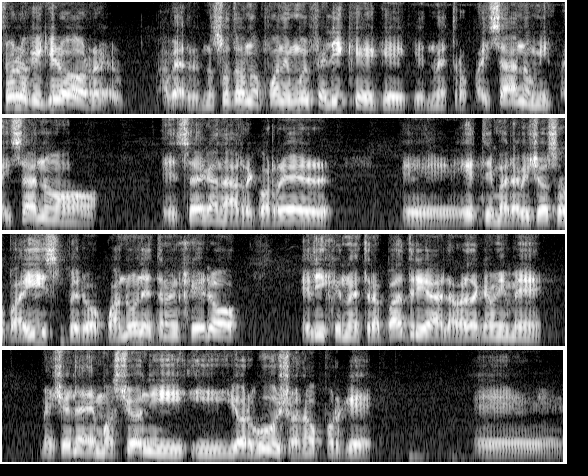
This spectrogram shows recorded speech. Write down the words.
yo lo que quiero a ver, nosotros nos pone muy feliz que, nuestros paisanos, mis paisanos, eh, salgan a recorrer eh, este maravilloso país, pero cuando un extranjero elige nuestra patria, la verdad que a mí me, me llena de emoción y, orgullo, ¿no? Porque eh,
